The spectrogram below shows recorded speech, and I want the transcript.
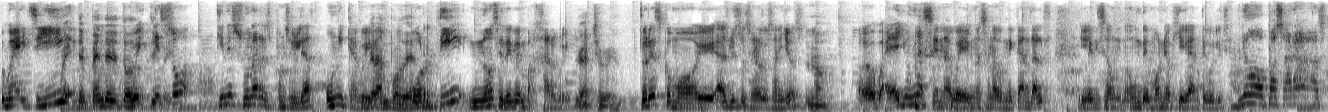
Güey, sí. Güey, depende de todo. Güey, ti, güey. eso tienes una responsabilidad única, güey. Un gran poder. Por ti no se deben bajar, güey. Gacho, güey. Tú eres como. eh, ¿Has visto El Señor de los Anillos? No. Oh, hay una escena, güey, hay una escena donde Gandalf le dice a un, a un demonio gigante, güey, le dice, no pasarás.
